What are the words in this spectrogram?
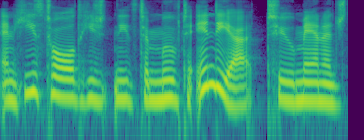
and he's told he needs to move to India to manage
